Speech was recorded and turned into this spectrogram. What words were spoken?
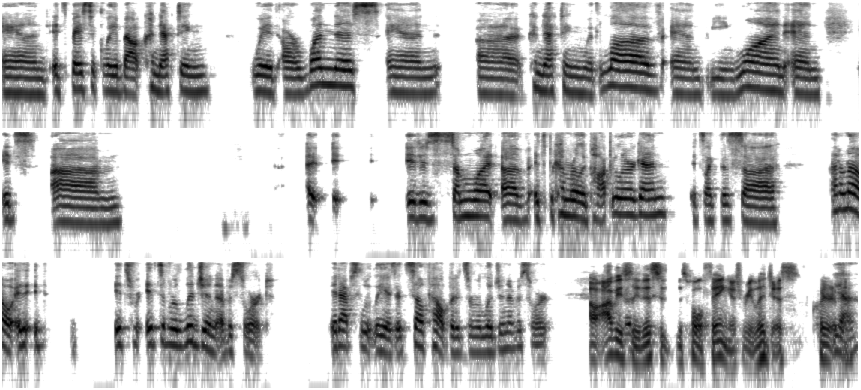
And it's basically about connecting with our oneness and uh, connecting with love and being one. And it's, um, it, it, is somewhat of, it's become really popular again. It's like this, uh, I don't know, it, it, it's, it's a religion of a sort. It absolutely is. It's self help, but it's a religion of a sort. Oh, obviously this is this whole thing is religious, clearly. Yeah.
